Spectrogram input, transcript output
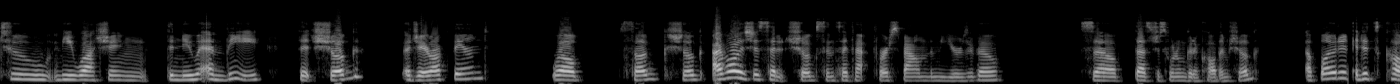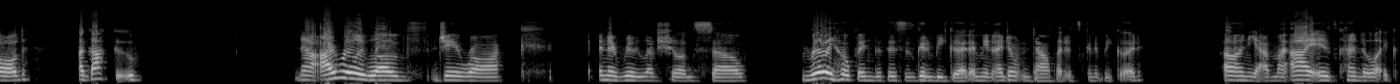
to me watching the new MV that Shug, a J-Rock band, well, Sug, Shug, I've always just said it Shug since I first found them years ago. So that's just what I'm going to call them, Shug, Uploaded, and it's called Agaku. Now, I really love J Rock, and I really love Shug, so I'm really hoping that this is going to be good. I mean, I don't doubt that it's going to be good. Oh, and yeah, my eye is kind of like,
